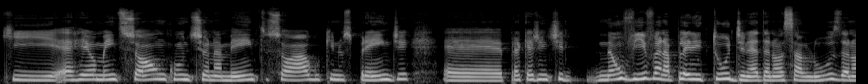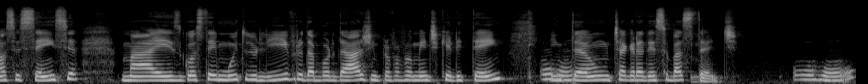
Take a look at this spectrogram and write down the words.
que é realmente só um condicionamento, só algo que nos prende é, para que a gente não viva na plenitude né, da nossa luz, da nossa essência. Mas gostei muito do livro, da abordagem, provavelmente que ele tem. Uhum. Então, te agradeço bastante. Uhum.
